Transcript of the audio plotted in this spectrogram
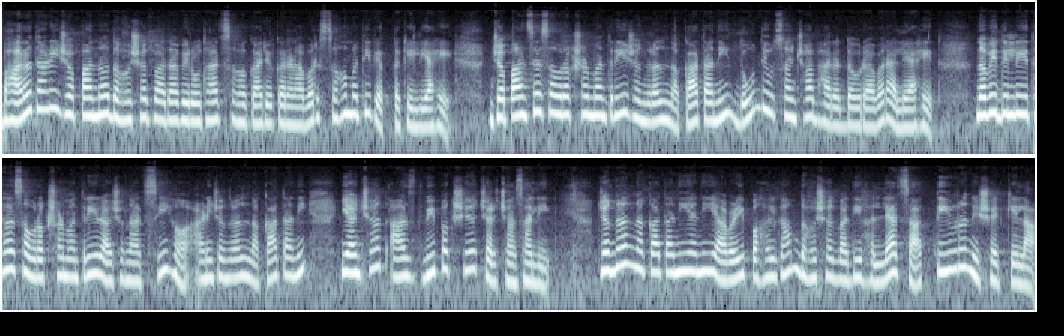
भारत आणि जपाननं दहशतवादाविरोधात सहकार्य करण्यावर सहमती व्यक्त केली आहे. जपानचे संरक्षण मंत्री जनरल नकातानी दोन दिवसांच्या भारत दौऱ्यावर आले आहेत. नवी दिल्ली इथं संरक्षण मंत्री राजनाथ सिंह आणि जनरल नकातानी यांच्यात आज द्विपक्षीय चर्चा झाली. जनरल नकातानी यांनी यावेळी पहलगाम दहशतवादी हल्ल्याचा तीव्र निषेध केला.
